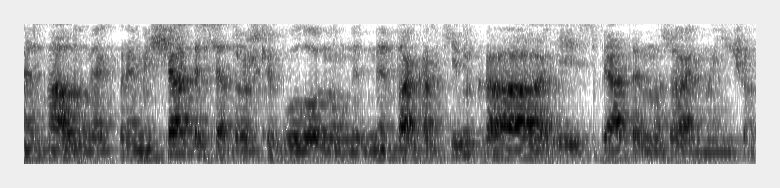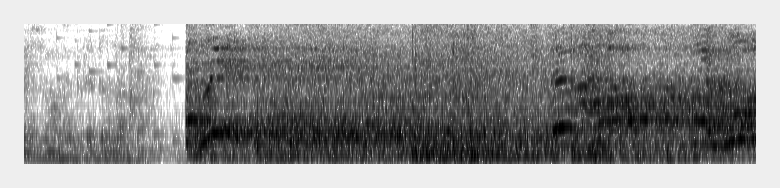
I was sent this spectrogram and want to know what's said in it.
не знали як переміщатися, трошки було ну, не, не та картинка, і з п'ятим, на жаль, ми нічого не змогли придумати. Це гол! Це гол!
